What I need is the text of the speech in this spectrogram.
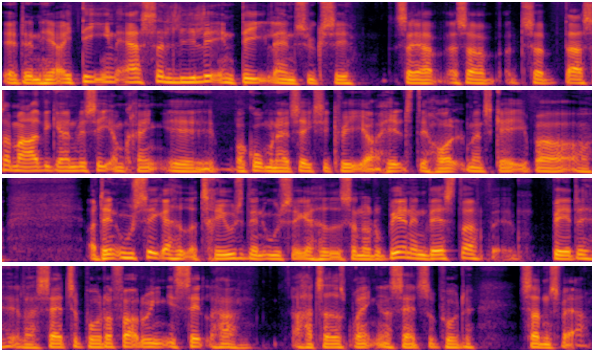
øh, den her. Ideen er så lille en del af en succes. Så, jeg, altså, så der er så meget, vi gerne vil se omkring, øh, hvor god man er til at eksekvere, og helst det hold, man skaber, og og den usikkerhed og trives i den usikkerhed. Så når du beder en investor bette eller satse på dig, før du egentlig selv har, har taget springet og satset på det, så er den svær.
